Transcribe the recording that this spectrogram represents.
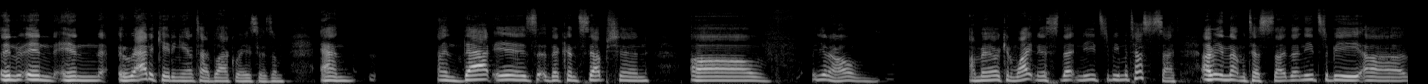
in in in eradicating anti-black racism, and and that is the conception of you know American whiteness that needs to be metastasized. I mean, not metastasized, that needs to be uh,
